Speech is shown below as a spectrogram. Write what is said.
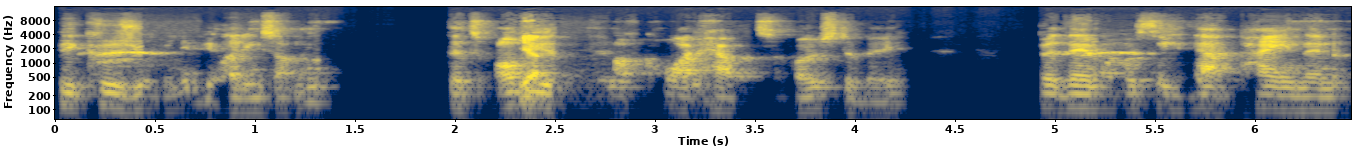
because you're manipulating something that's obviously not quite how it's supposed to be. But then obviously that pain then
